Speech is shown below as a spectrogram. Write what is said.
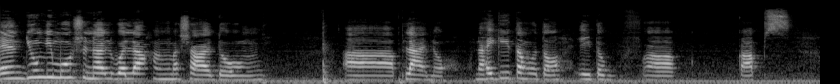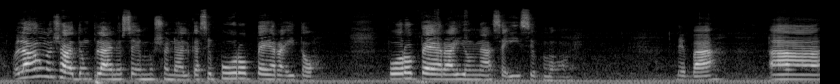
And yung emotional, wala kang masyadong uh, plano. Nakikita mo to, 8 of uh, cups. Wala kang masyadong plano sa emotional kasi puro pera ito. Puro pera yung nasa isip mo. ba? uh,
